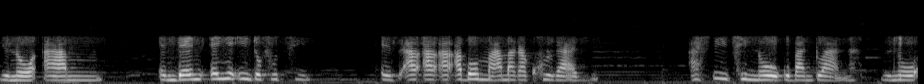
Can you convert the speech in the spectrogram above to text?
You know um and then enye into futhi is abomama kakhulukazi asithi no kubantwana. You know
